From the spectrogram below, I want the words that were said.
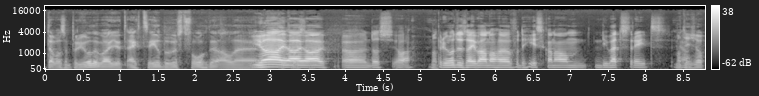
dat was een periode waar je het echt heel bewust volgde. Al, eh, ja, het ja, was- ja. eh, dat is ja. Maar- periode dat je wel nog voor de geest kan halen, die wedstrijd. Maar ja. het is ook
